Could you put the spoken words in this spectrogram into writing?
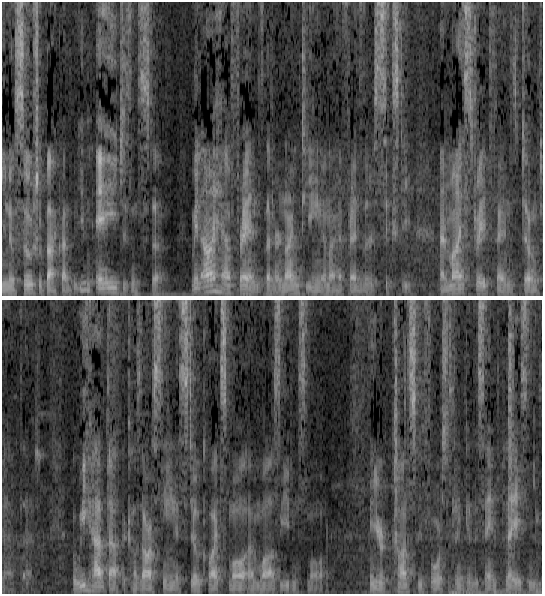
you know, social backgrounds, but even ages and stuff. I mean, I have friends that are 19 and I have friends that are 60, and my straight friends don't have that. But we have that because our scene is still quite small and was even smaller. And you're constantly forced to drink in the same place and you,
